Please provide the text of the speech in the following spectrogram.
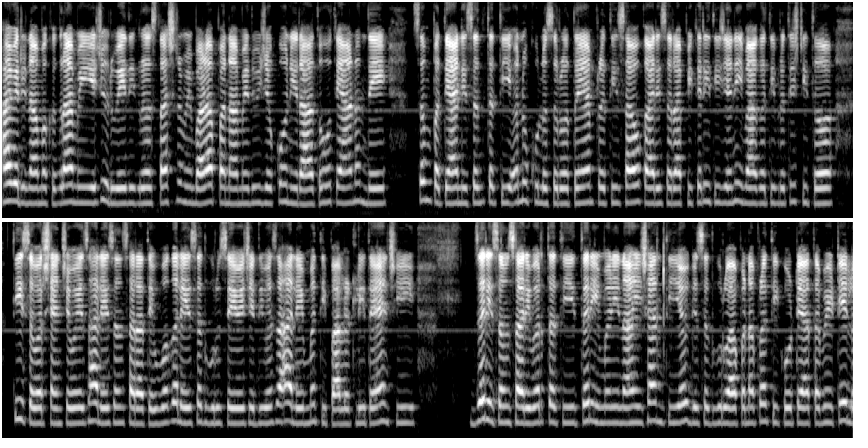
हावेरी नामक ग्रामे यजुर्वेदी ग्रहस्थाश्रमे बाळापनामे नामे द्विज कोणी राहत होते आनंदे. संपत्ती आणि संतती अनुकूल सर्व तयांप्रती सावकारी सरापी करीती जनी बागती प्रतिष्ठित. तीस वर्षांचे वय झाले संसारात वगले सद्गुरुसेवेचे दिवस आले मती पालटली तयांची. जरी संसारी वर्तती तरी मनी नाही शांती. योग्य सद्गुरु आपणा प्रतिकोटे आता भेटेल.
